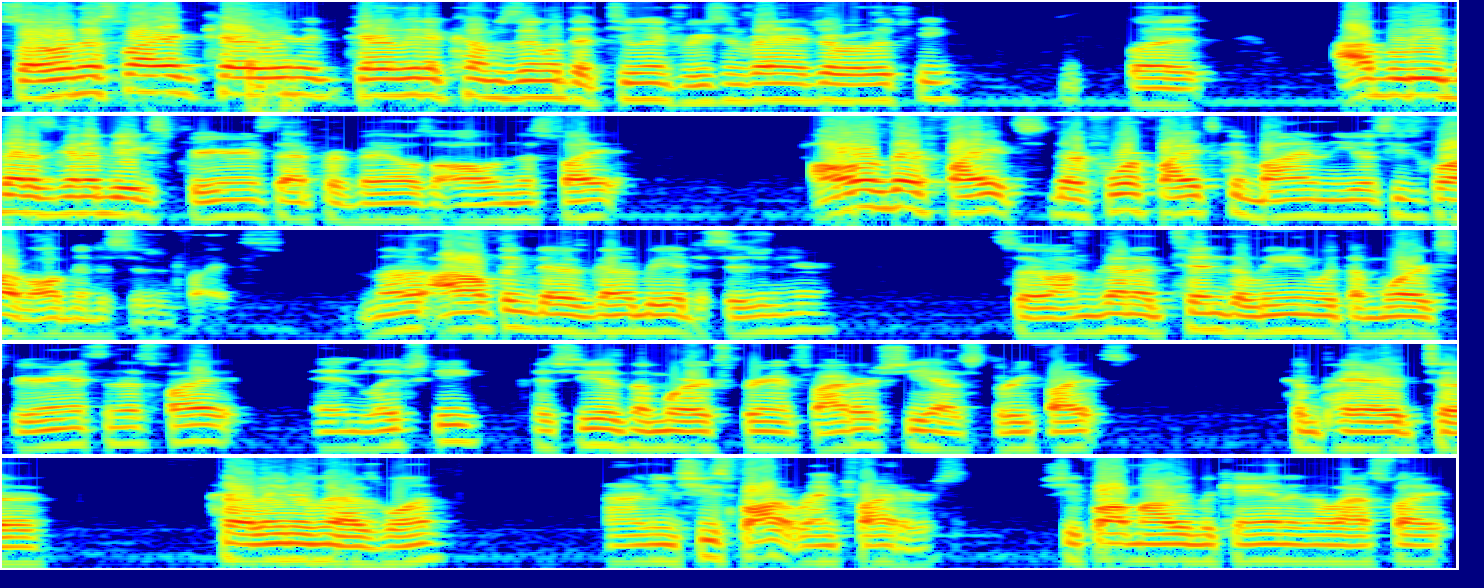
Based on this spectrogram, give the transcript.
So in this fight, Carolina Carolina comes in with a two-inch reach advantage over Lipski, but I believe that is going to be experience that prevails all in this fight. all of their fights, their four fights combined in the UFC so far have all been decision fights. None, I don't think there's going to be a decision here. So I'm going to tend to lean with the more experience in this fight in Lipski because she is the more experienced fighter. She has three fights compared to Carolina, who has one. I mean, she's fought ranked fighters. She fought Molly McCann in the last fight.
